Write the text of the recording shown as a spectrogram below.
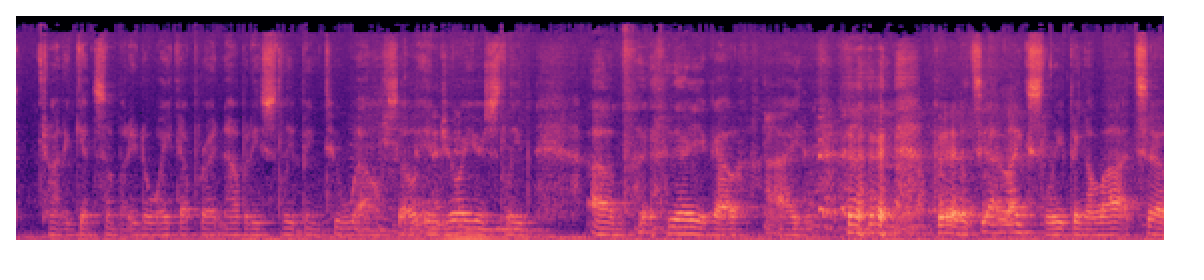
I'm trying to get somebody to wake up right now, but he's sleeping too well. So enjoy your sleep. Um, there you go. I good. It's, I like sleeping a lot, so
